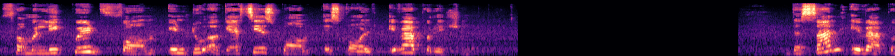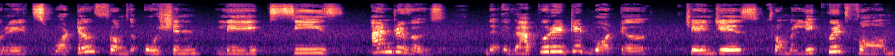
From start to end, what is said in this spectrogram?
from a liquid form into a gaseous form is called evaporation. The sun evaporates water from the ocean, lakes, seas and rivers. The evaporated water changes from a liquid form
